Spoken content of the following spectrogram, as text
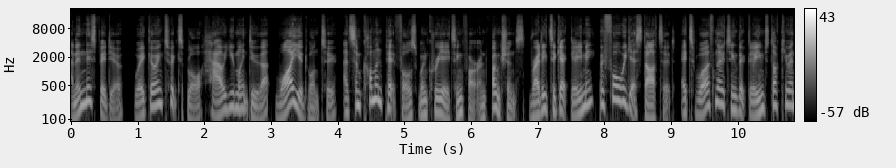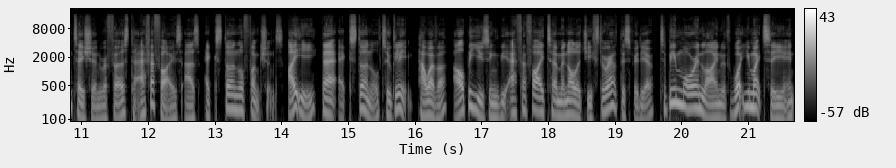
And in this video, we're going to explore how you might do that, why you'd want to, and some common pitfalls when creating foreign functions. Ready to get Gleamy? Before we get started, it's worth noting that Gleam's documentation refers to FFIs as external functions, i.e. they're external to Gleam. However, I'll be using the FFI terminology throughout this video to be more in line with what you might see in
